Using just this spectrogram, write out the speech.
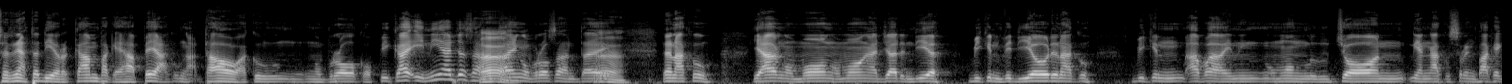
ternyata dia rekam pakai HP. Aku nggak tahu. Aku ngobrol kopi kayak ini aja santai ngobrol santai. Ah. Dan aku ya ngomong-ngomong aja dan dia bikin video dan aku bikin apa ini ngomong lucuan yang aku sering pakai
